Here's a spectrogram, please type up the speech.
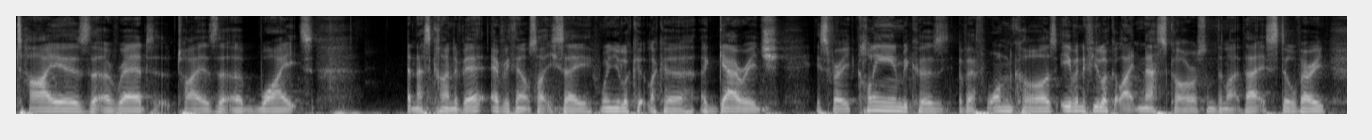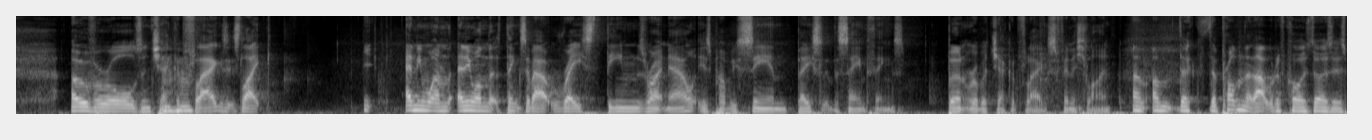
tires that are red, tires that are white, and that's kind of it. Everything else, like you say, when you look at like a, a garage It's very clean because of F1 cars. Even if you look at like NASCAR or something like that, it's still very overalls and checkered mm-hmm. flags. It's like anyone anyone that thinks about race themes right now is probably seeing basically the same things burnt rubber checkered flags finish line um, um, the, the problem that that would have caused us is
